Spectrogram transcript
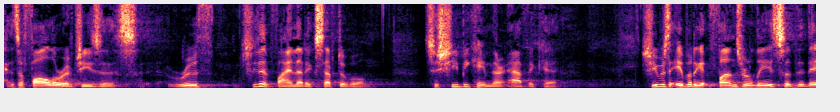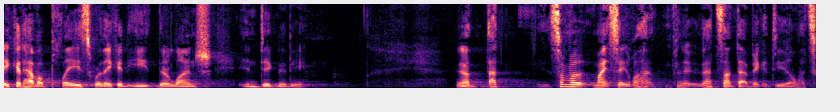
as a follower of Jesus, Ruth she didn't find that acceptable. So she became their advocate. She was able to get funds released so that they could have a place where they could eat their lunch in dignity. Now, that, some might say, well, that's not that big a deal. That's,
